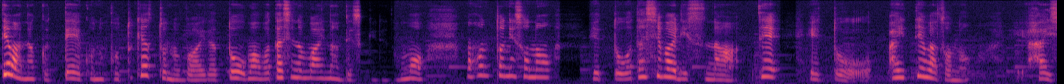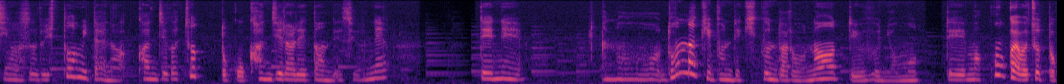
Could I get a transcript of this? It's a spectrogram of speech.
ではなくてこのポッドキャストの場合だと、まあ、私の場合なんですけれども、まあ、本当にそのえっと、私はリスナーで、えっと、相手はその配信をする人みたいな感じがちょっとこう感じられたんですよね。でねあのどんな気分で聞くんだろうなっていうふうに思って、まあ、今回はちょっと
